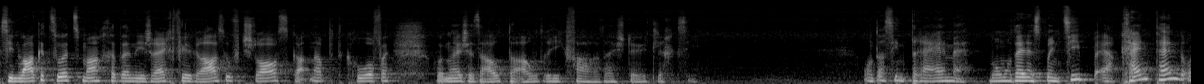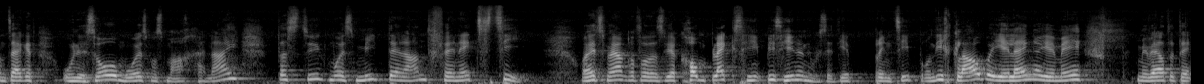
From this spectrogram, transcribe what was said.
seinen Wagen zuzumachen, dann ist recht viel Gras auf der Straße, gerade neben der Kurve, und dann ist das Auto auch reingefahren, das war tödlich. Gewesen. Und das sind Tränen, wo wir dann das Prinzip erkannt haben und sagen, und so muss man es machen. Nein, das Zeug muss miteinander vernetzt sein. Und jetzt merken wir, das wird komplex bis hinten raus, die Prinzipien. Und ich glaube, je länger, je mehr, wir werden dann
